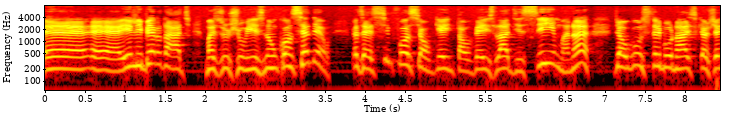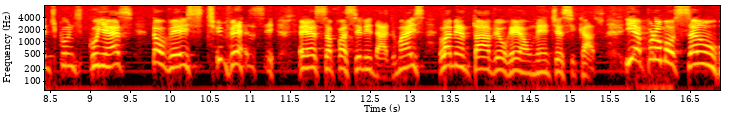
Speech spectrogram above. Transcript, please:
é, é, em liberdade, mas o juiz não concedeu. Quer dizer, se fosse alguém talvez lá de cima, né, de alguns tribunais que a gente conhece, talvez tivesse essa facilidade. Mas lamentável realmente esse caso. E a promoção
